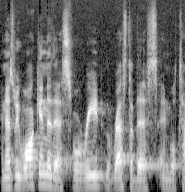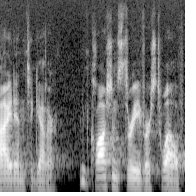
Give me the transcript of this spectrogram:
And as we walk into this, we'll read the rest of this and we'll tie it in together. Colossians 3, verse 12, it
